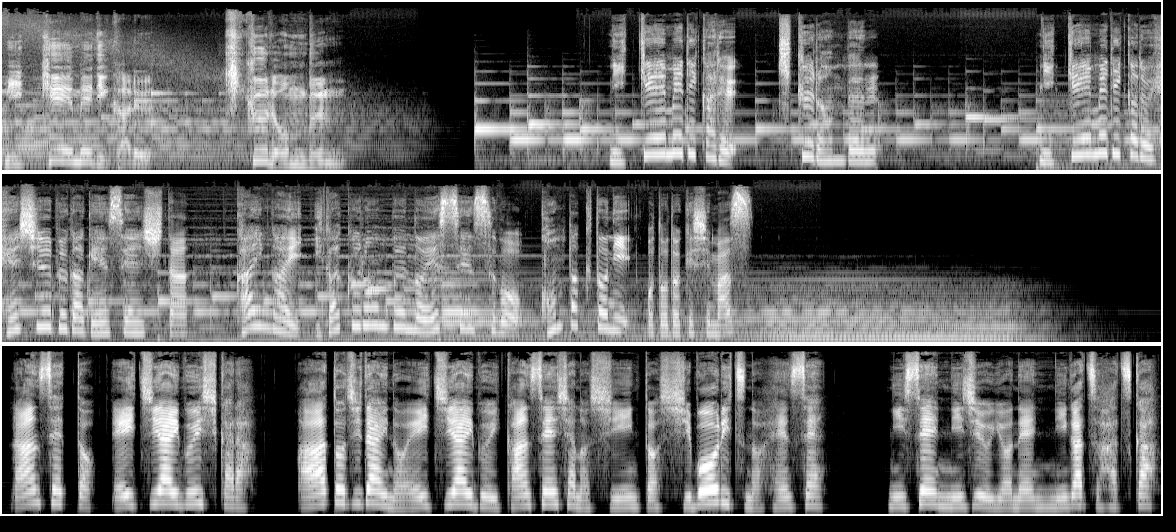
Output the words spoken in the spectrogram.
日経メディカル聞く論文。日経メディカル聞く論文。日経メディカル編集部が厳選した海外医学論文のエッセンスをコンパクトにお届けします。ランセット HIV 誌からアート時代の HIV 感染者の死因と死亡率の変遷。2024年2月20日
